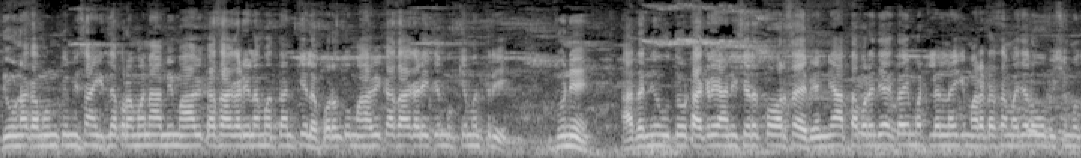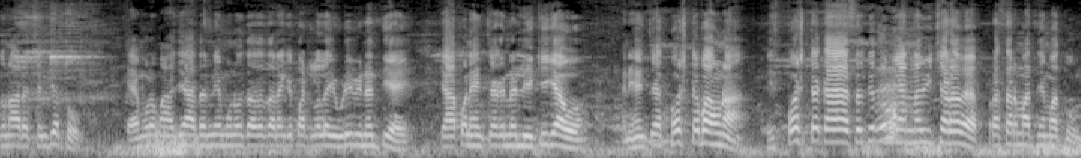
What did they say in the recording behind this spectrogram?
देऊ नका म्हणून तुम्ही सांगितल्याप्रमाणे आम्ही महाविकास आघाडीला मतदान केलं. परंतु महाविकास आघाडीचे मुख्यमंत्री जुने आदरणीय उद्धव ठाकरे आणि शरद पवार साहेब यांनी आतापर्यंत एकदाही म्हटलेलं नाही की मराठा समाजाला ओबीसीमधून आरक्षण देतो. त्यामुळं माझे आदरणीय मनोजदादा तारांगे पाटलाला एवढी विनंती आहे की आपण ह्यांच्याकडनं लेखी घ्यावं आणि ह्यांच्या स्पष्ट भावना हे स्पष्ट काय असेल ते तुम्ही यांना विचाराव्या प्रसारमाध्यमातून.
